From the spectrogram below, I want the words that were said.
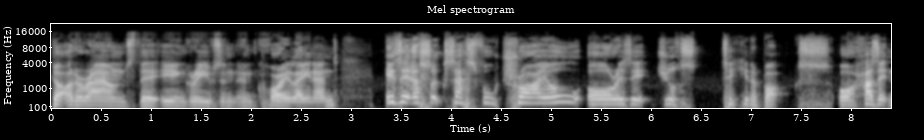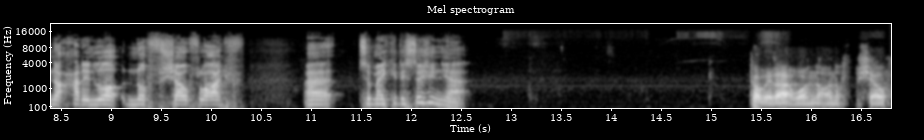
dotted around the Ian Greaves and, and Quarry Lane end. Is it a successful trial or is it just ticking a box? Or has it not had enough shelf life uh, to make a decision yet? Probably that one, not enough shelf,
